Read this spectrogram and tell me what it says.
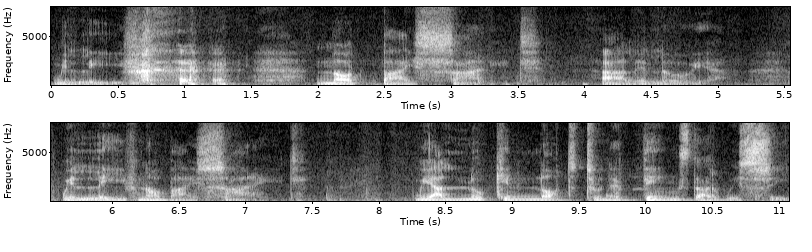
we live not by sight. Hallelujah. We live not by sight. We are looking not to the things that we see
